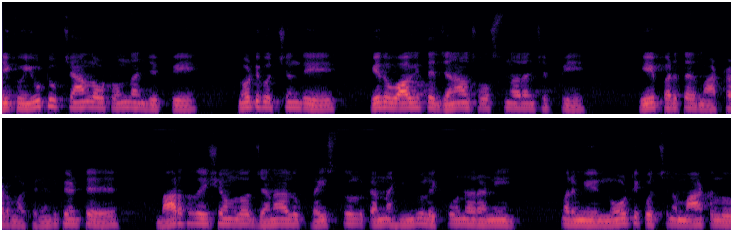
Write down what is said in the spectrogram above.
నీకు యూట్యూబ్ ఛానల్ ఒకటి ఉందని చెప్పి నోటికి వచ్చింది ఏదో వాగితే జనాలు చూస్తున్నారని చెప్పి ఏ పడితే అది మాట్లాడమాకండి ఎందుకంటే భారతదేశంలో జనాలు క్రైస్తవుల కన్నా హిందువులు ఎక్కువ ఉన్నారని మరి మీ నోటికి వచ్చిన మాటలు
